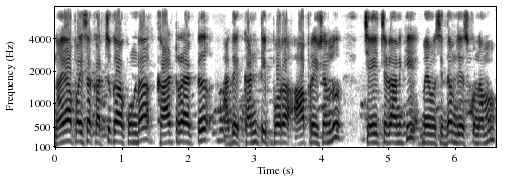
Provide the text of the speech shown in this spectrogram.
నయా పైసా ఖర్చు కాకుండా కాంట్రాక్ట్ అదే కంటి పొర ఆపరేషన్లు చేయించడానికి మేము సిద్ధం చేసుకున్నాము.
